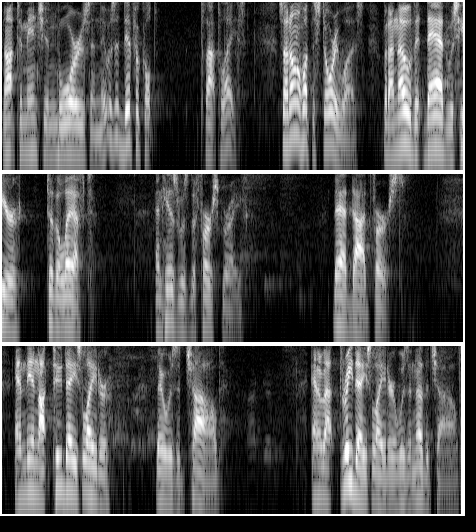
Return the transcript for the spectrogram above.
not to mention wars, and it was a difficult place. So I don't know what the story was, but I know that dad was here to the left, and his was the first grave. Dad died first. And then, like two days later, there was a child. And about three days later was another child.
